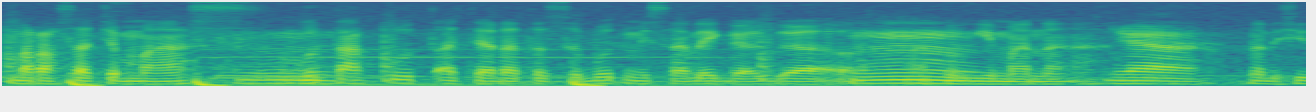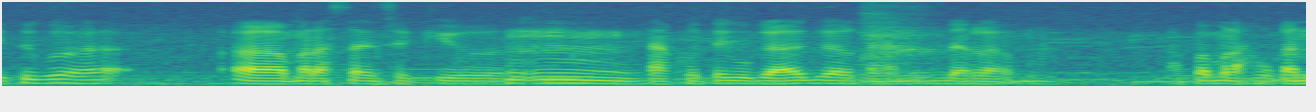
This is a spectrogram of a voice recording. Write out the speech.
merasa cemas Hmm. gue takut acara tersebut misalnya gagal Hmm. atau gimana ya nah di situ gua ah, merasa insecure Mm-mm. takutnya gue gagal kan dalam apa melakukan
